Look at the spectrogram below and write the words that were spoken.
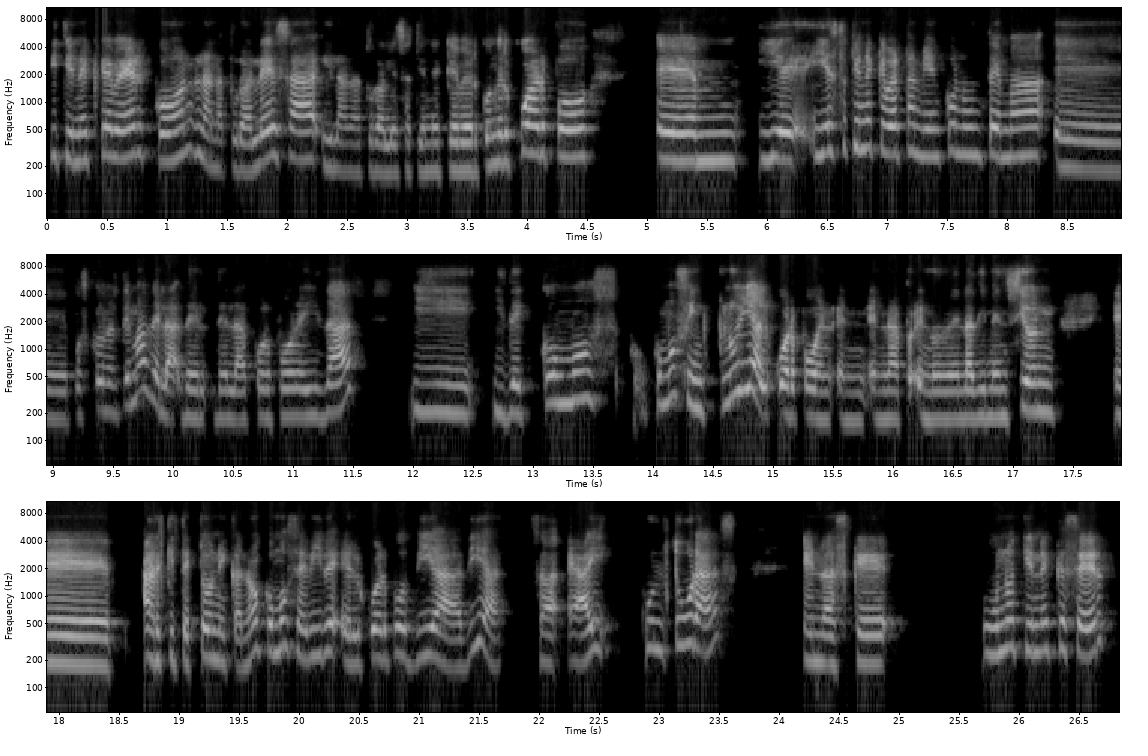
y tiene que ver con la naturaleza y la naturaleza tiene que ver con el cuerpo. Em, y, eh, y, esto tiene que ver también con un tema, eh, pues con el tema de la, de, la corporeidad y, de cómo, cómo se incluye al cuerpo en, en, en, la, en la, dimensión eh, arquitectónica, ¿no? Cómo se vive el cuerpo día a día. O sea, hay culturas en las que uno tiene que ser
